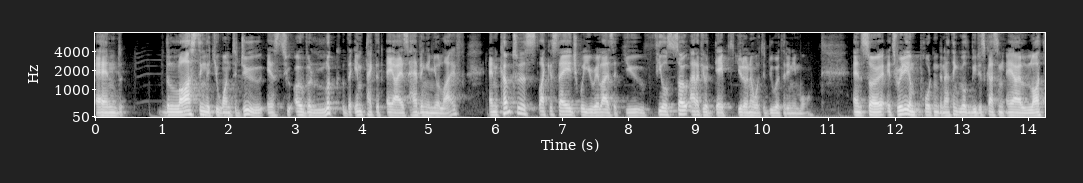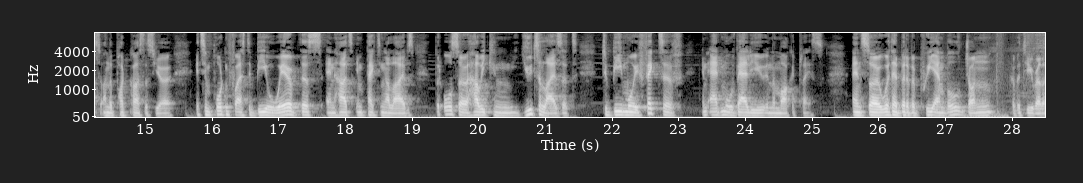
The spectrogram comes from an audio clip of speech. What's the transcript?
And the last thing that you want to do is to overlook the impact that AI is having in your life and come to a, like a stage where you realize that you feel so out of your depth, you don't know what to do with it anymore. And so it's really important, and I think we'll be discussing AI a lot on the podcast this year. It's important for us to be aware of this and how it's impacting our lives, but also how we can utilize it to be more effective and add more value in the marketplace. And so, with that bit of a preamble, John, over to you, brother.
